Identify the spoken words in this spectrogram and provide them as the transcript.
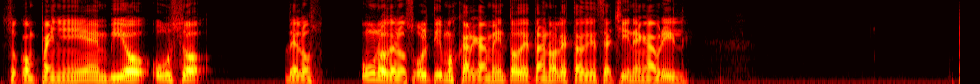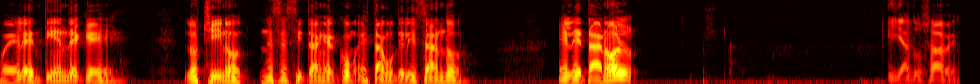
Su compañía envió uso de los, uno de los últimos cargamentos de etanol estadounidense a China en abril pues él entiende que los chinos necesitan el, están utilizando el etanol y ya tú sabes,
